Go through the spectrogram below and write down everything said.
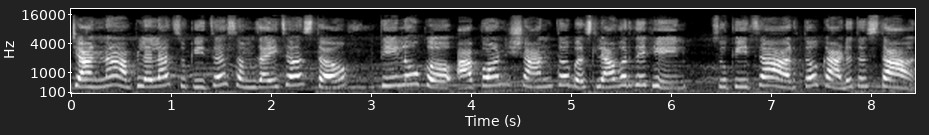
ज्यांना आपल्याला चुकीचं समजायचं असतं ती लोक आपण शांत बसल्यावर देखील चुकीचा अर्थ काढत असतात.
